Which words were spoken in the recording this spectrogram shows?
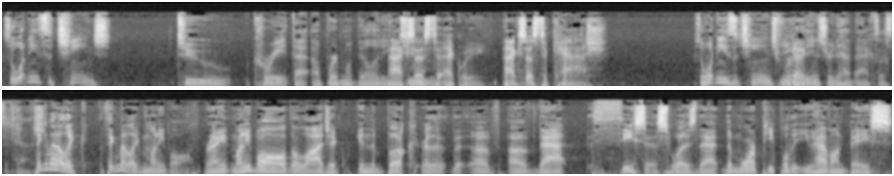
So, what needs to change to create that upward mobility? Access to equity, access to cash. So, what needs to change for gotta- the industry to have access to cash? Think about it like think about it like Moneyball, right? Moneyball, the logic in the book or the, the of of that thesis was that the more people that you have on base,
